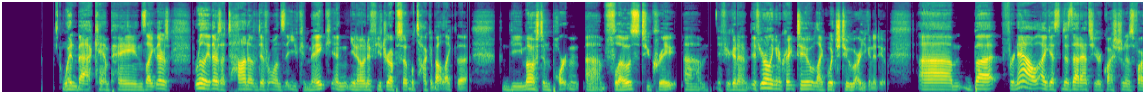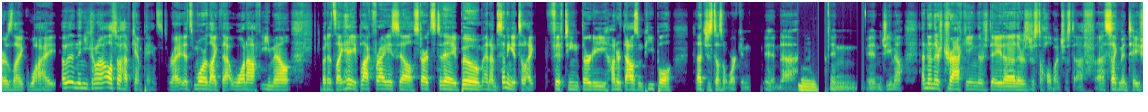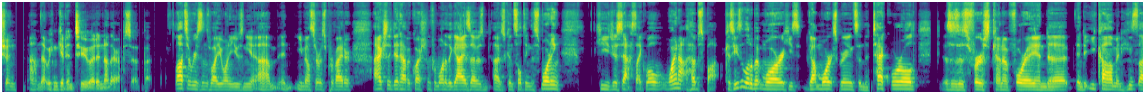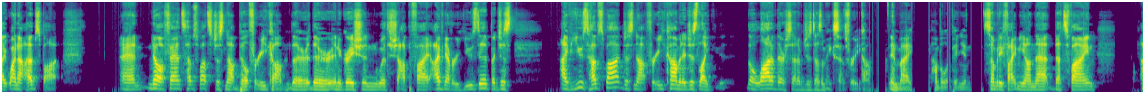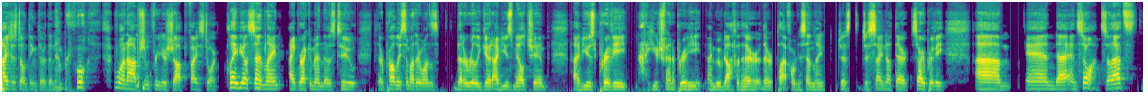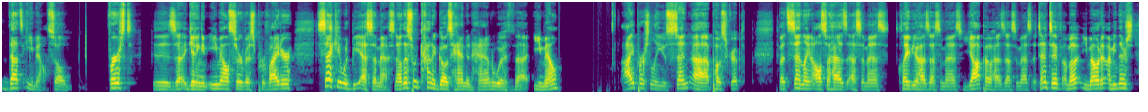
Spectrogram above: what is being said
win back campaigns like there's really there's a ton of different ones that you can make and you know in a future episode we'll talk about like the the most important um, flows to create um, if you're gonna if you're only gonna create two like which two are you gonna do? Um, but for now i guess does that answer your question as far as like why oh, and then you can also have campaigns right? It's more like that one-off email but it's like hey black friday sale starts today boom and i'm sending it to like 15 30 100000 people that just doesn't work in in uh, mm. in in Gmail. And then there's tracking, there's data, there's just a whole bunch of stuff, uh, segmentation um, that we can get into at another episode. But lots of reasons why you want to use an, um, an email service provider. I actually did have a question from one of the guys I was I was consulting this morning. He just asked like, well, why not HubSpot? Because he's a little bit more, he's got more experience in the tech world. This is his first kind of foray into into ecom, and he's like, why not HubSpot? And no offense, HubSpot's just not built for ecom. Their their integration with Shopify, I've never used it, but just I've used HubSpot, just not for ecom, and it just like a lot of their setup just doesn't make sense for ecom, in my humble opinion. Somebody fight me on that. That's fine. I just don't think they're the number one option for your Shopify store. Klaviyo, SendLane, I'd recommend those two. There are probably some other ones that are really good. I've used Mailchimp, I've used Privy. Not a huge fan of Privy. I moved off of their their platform to SendLane. Just just side note there. Sorry, Privy, um, and uh, and so on. So that's that's email. So first is uh, getting an email service provider. Second would be SMS. Now this one kind of goes hand in hand with uh, email. I personally use send, uh, PostScript. But SendLane also has SMS. Klaviyo has SMS. Yotpo has SMS. Attentive, Emotive. I mean, there's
